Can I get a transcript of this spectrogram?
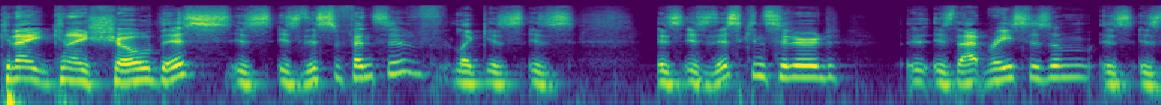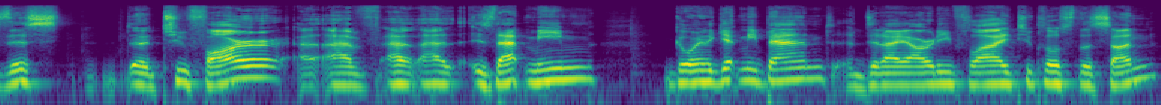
can I can I show this? Is is this offensive? Like is is is is this considered? Is that racism? Is is this uh, too far? Uh, have, have, is that meme going to get me banned? Did I already fly too close to the sun?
